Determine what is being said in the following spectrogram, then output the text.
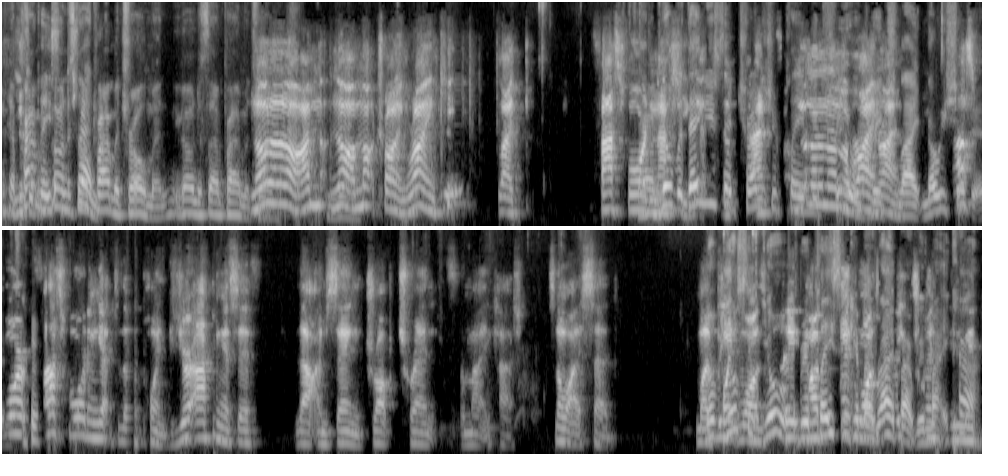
yeah prime, you going to sound prime troll, man. You're going to sound prime No, no, no. I'm not, no, I'm not trolling. Ryan, keep like fast forward. no, but then you said Trent should play. No, no, no, no, no, Ryan, Ryan. Like, no, he fast shouldn't. Forward, fast forward and get to the point because you're acting as if that I'm saying drop Trent for Matty Cash. It's not what I said. My no, point was you're play, replacing him at right back with Matty Cash.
